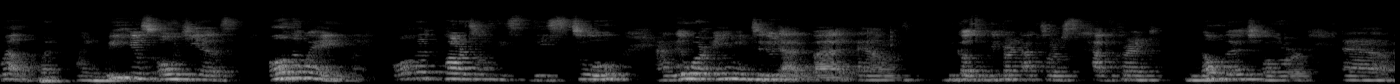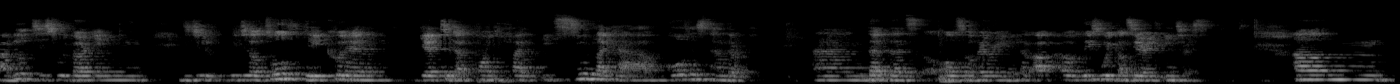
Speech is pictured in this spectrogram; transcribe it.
well, when, when we use OJS all the way, all the parts of this, this tool, and they were aiming to do that, but um, because different actors have different knowledge or uh, abilities regarding digital, digital tools, they couldn't get to that point, but it seemed like a golden standard. And that, that's also very, uh, at least we consider it interesting. Um,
